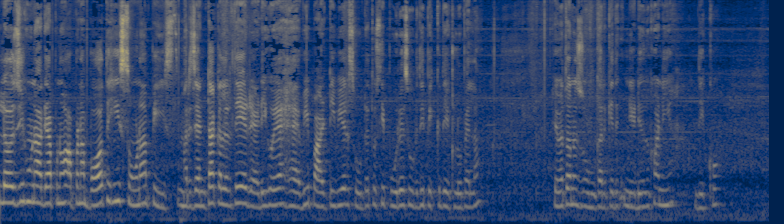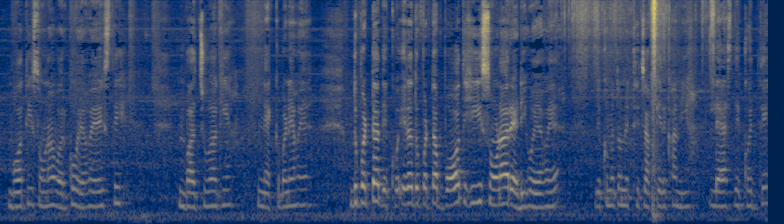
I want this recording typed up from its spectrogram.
ਲੋ ਜੀ, ਹੁਣ ਆ ਗਿਆ ਆਪਣਾ ਆਪਣਾ ਬਹੁਤ ਹੀ ਸੋਹਣਾ ਪੀਸ ਮਰਜੈਂਟਾ ਕਲਰ ਤੇ ਰੈਡੀ ਹੋਇਆ ਹੈਵੀ ਪਾਰਟੀ ਵੇਅਰ ਸੂਟ। ਹੈ ਤੁਸੀਂ ਪੂਰੇ ਸੂਟ ਦੀ ਪਿਕ ਦੇਖ ਲਓ ਪਹਿਲਾਂ। ਫਿਰ ਮੈਂ ਤੁਹਾਨੂੰ ਜ਼ੂਮ ਕਰਕੇ ਨੇੜੇ ਦਿਖਾਣੀ ਆ। ਦੇਖੋ, ਬਹੁਤ ਹੀ ਸੋਹਣਾ ਵਰਕ ਹੋਇਆ ਹੋਇਆ ਇਸ ਤੇ। ਬਾਜੂ ਆ ਗਿਆ ਨੈਕ ਬਣਿਆ ਹੋਇਆ। ਦੁਪੱਟਾ ਦੇਖੋ, ਇਹਦਾ ਦੁਪੱਟਾ ਬਹੁਤ ਹੀ ਸੋਹਣਾ ਰੈਡੀ ਹੋਇਆ ਹੋਇਆ। ਦੇਖੋ, ਮੈਂ ਤੁਹਾਨੂੰ ਇੱਥੇ ਚੱਕ ਕੇ ਦਿਖਾਣੀ ਆ ਲੈਸ ਦੇਖੋ ਇੱਥੇ।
